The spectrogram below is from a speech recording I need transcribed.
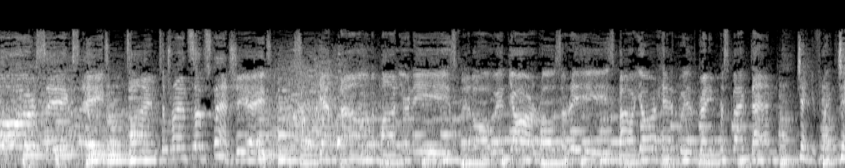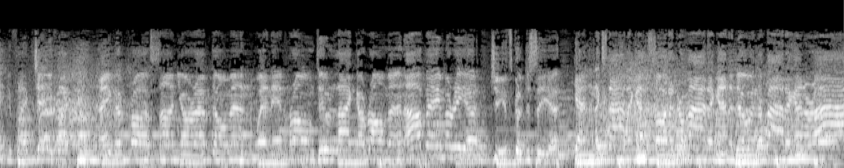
four, six, eight. Time to transubstantiate. So get down upon your knees, fiddle with your rosaries, bow your head with great respect and genuflect, genuflect, genuflect. Make a cross on your abdomen. When in Rome, do like a Roman. Ave Maria, gee, it's good to see you. Getting ecstatic and sort of dramatic and doing the Vatican right.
